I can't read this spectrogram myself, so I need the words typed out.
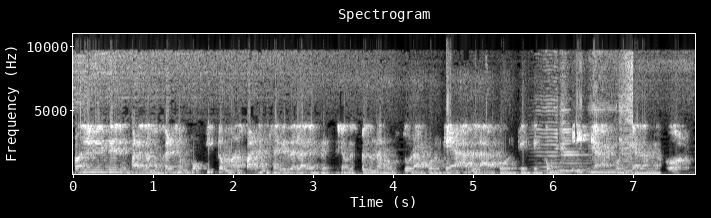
probablemente para la mujer sea un poquito más fácil salir de la depresión después de una ruptura porque habla, porque se comunica, porque a lo mejor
